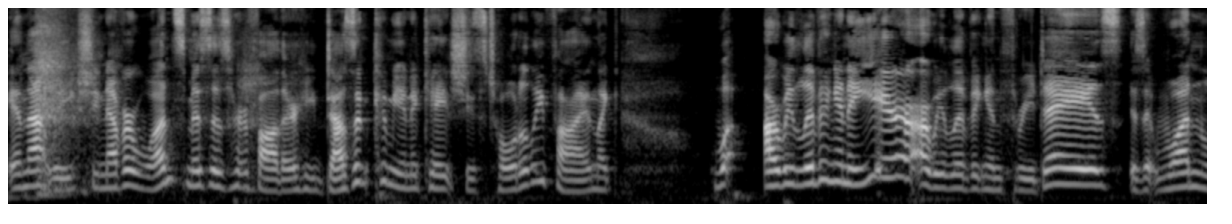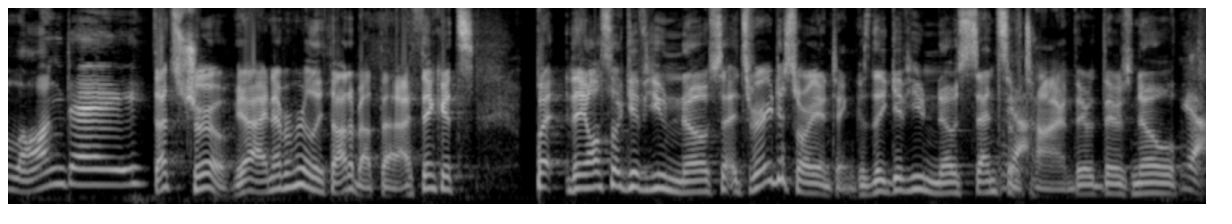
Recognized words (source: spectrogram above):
in that week. She never once misses her father. He doesn't communicate. She's totally fine. Like, what are we living in a year? Are we living in three days? Is it one long day? That's true. Yeah, I never really thought about that. I think it's, but they also give you no. It's very disorienting because they give you no sense Yeah. of time. There, there's no Yeah.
